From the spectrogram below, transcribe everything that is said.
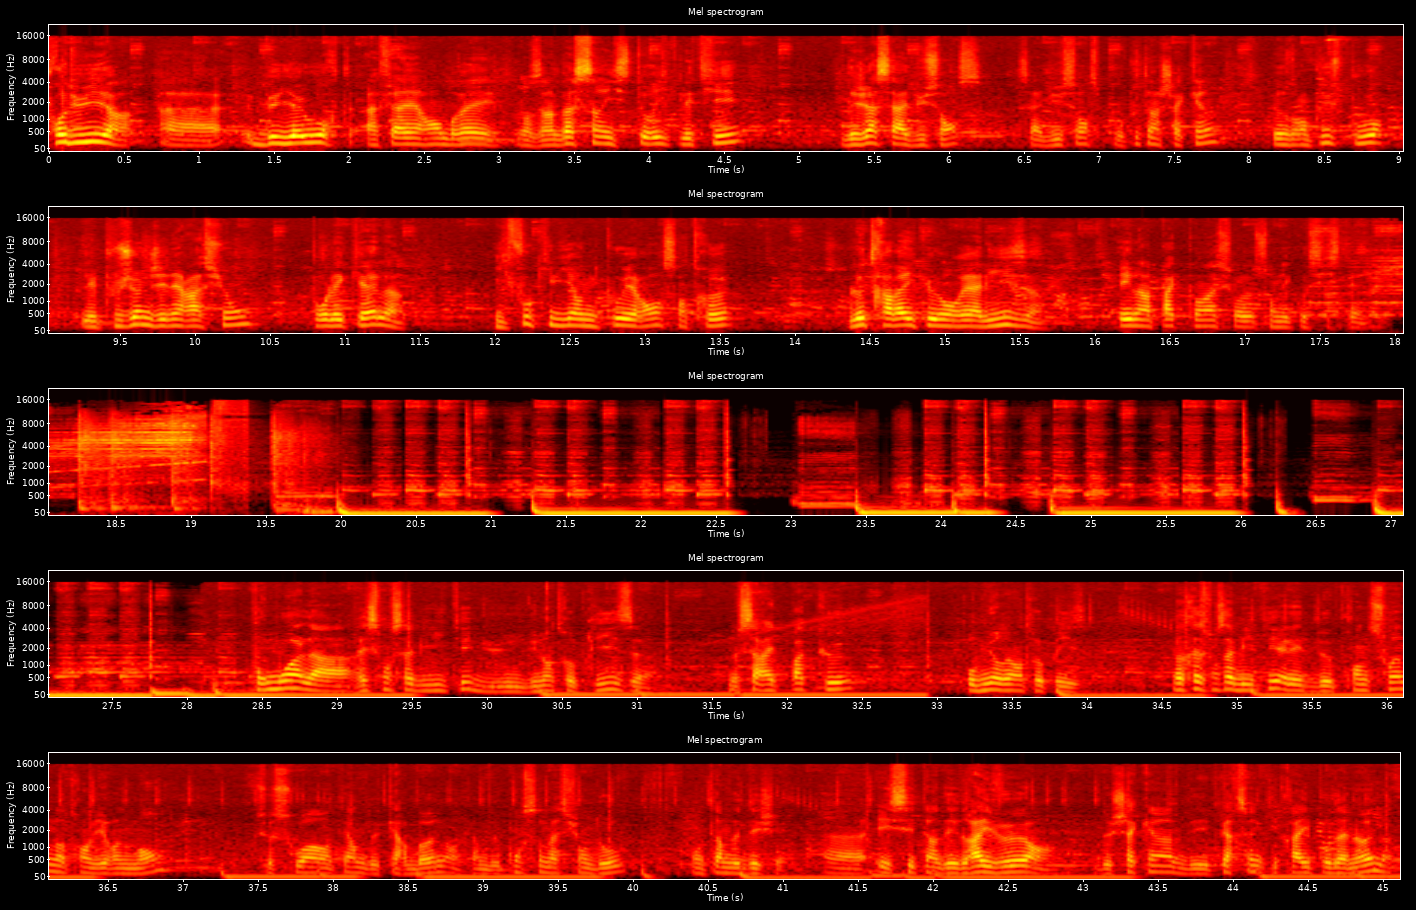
Produire euh, des yaourts à Ferrières-en-Bray dans un bassin historique laitier, déjà ça a du sens. Ça a du sens pour tout un chacun, et d'autant plus pour les plus jeunes générations pour lesquelles il faut qu'il y ait une cohérence entre le travail que l'on réalise et l'impact qu'on a sur son écosystème. Pour moi, la responsabilité d'une entreprise ne s'arrête pas que au mur de l'entreprise. Notre responsabilité, elle est de prendre soin de notre environnement, que ce soit en termes de carbone, en termes de consommation d'eau, en termes de déchets. Euh, et c'est un des drivers de chacun des personnes qui travaillent pour Danone,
